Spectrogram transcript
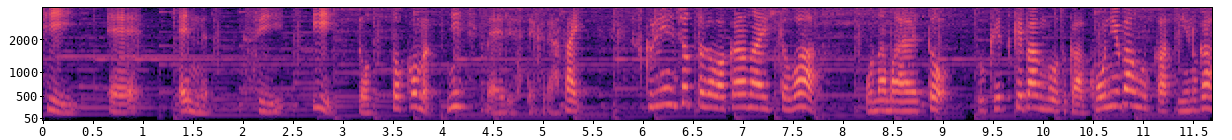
tance.com にメールしてください。スクリーンショットがわからない人は、お名前と受付番号とか購入番号とかっていうのが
